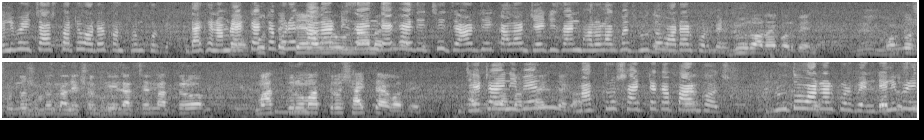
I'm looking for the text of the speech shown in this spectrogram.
ডেলিভারি চার্জ পাঠিয়ে অর্ডার কনফার্ম করবে। দেখেন আমরা হ্যাঁ, একটা একটা করে কালার ডিজাইন দেখাই দিচ্ছি। যার যে কালার যে ডিজাইন ভালো লাগবে দ্রুত অর্ডার করবেন। দ্রুত অর্ডার করবেন। কত সুন্দর সুন্দর কালেকশন পেয়ে যাচ্ছেন মাত্র মাত্র মাত্র ষাট টাকা গজে। যেটাই নেবেন offer 60 টাকা। মাত্র ষাট টাকা পার গজ। দ্রুত অর্ডার করবেন। ডেলিভারি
